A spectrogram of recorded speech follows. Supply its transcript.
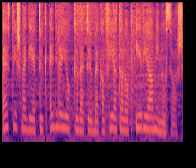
Ezt is megértük, egyre jogkövetőbbek a fiatalok, írja a Minusos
